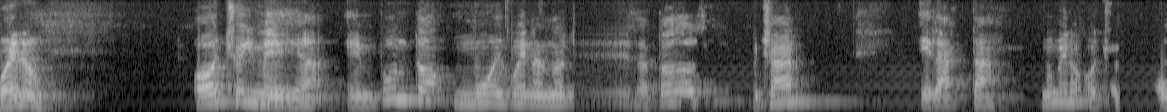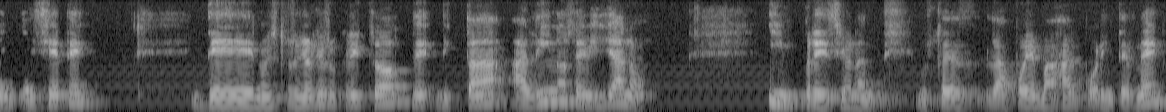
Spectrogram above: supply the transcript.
Bueno, ocho y media en punto. Muy buenas noches a todos. Escuchar el acta número 847 de nuestro Señor Jesucristo dictada a Lino Sevillano. Impresionante. Ustedes la pueden bajar por internet.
